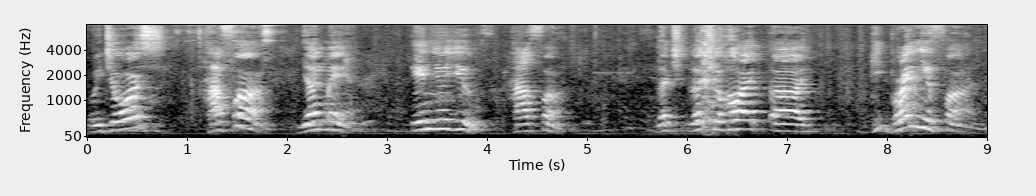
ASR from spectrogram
Rejoice, have fun, young man, in your youth, have fun. Let, let your heart uh, bring you fun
